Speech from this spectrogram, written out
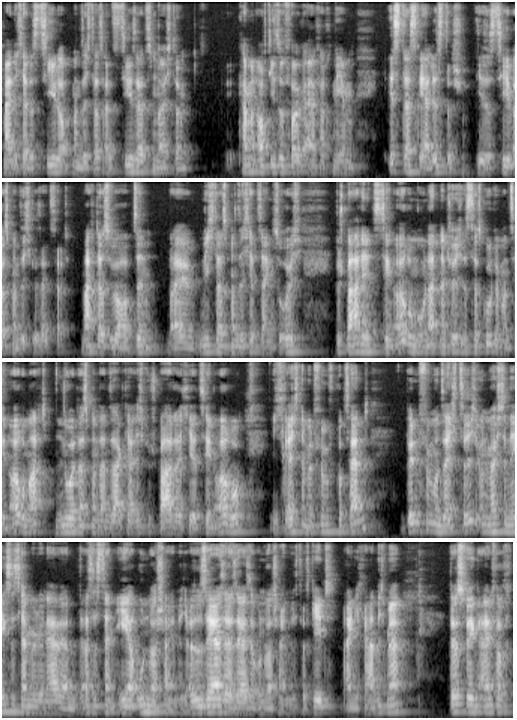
meinte ich ja das Ziel, ob man sich das als Ziel setzen möchte, kann man auch diese Folge einfach nehmen, ist das realistisch, dieses Ziel, was man sich gesetzt hat? Macht das überhaupt Sinn? Weil nicht, dass man sich jetzt denkt, so, ich bespare jetzt 10 Euro im Monat. Natürlich ist das gut, wenn man 10 Euro macht. Nur, dass man dann sagt, ja, ich bespare hier 10 Euro. Ich rechne mit 5%, bin 65 und möchte nächstes Jahr Millionär werden. Das ist dann eher unwahrscheinlich. Also sehr, sehr, sehr, sehr unwahrscheinlich. Das geht eigentlich gar nicht mehr. Deswegen einfach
